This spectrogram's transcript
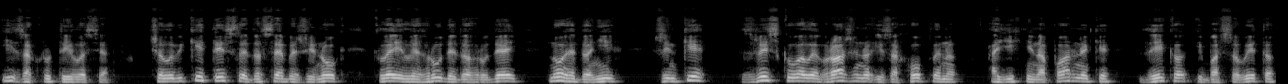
і закрутилося. Чоловіки тисли до себе жінок, клеїли груди до грудей, ноги до ніг. Жінки звискували вражено і захоплено, а їхні напарники дико і басовито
